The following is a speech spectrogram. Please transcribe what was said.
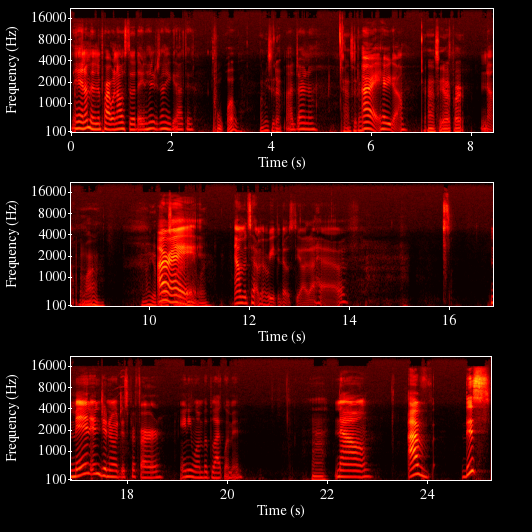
Man, I'm in the part when I was still dating Hendrix. I need to get out this. Whoa. Let me see that. My journal. Can I see that? All right, here you go. Can I see that part? No. Why? I know your All right. Anyway. I'm gonna tell. I'm gonna read the notes to y'all that I have. Men in general just prefer anyone but black women. Hmm. Now, I've this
